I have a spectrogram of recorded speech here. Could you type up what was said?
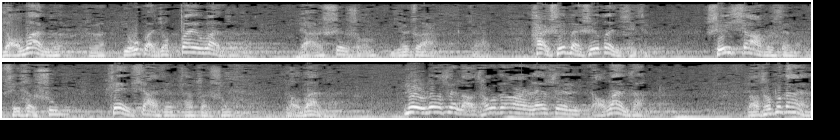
咬腕子是吧？有管叫掰腕子的，俩人伸手也这样，这样，看谁把谁摁下去，谁下边去了谁算输，这下去他算输，咬腕子。六十多岁老头跟二十来岁咬腕子，老头不干，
